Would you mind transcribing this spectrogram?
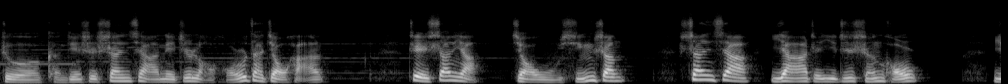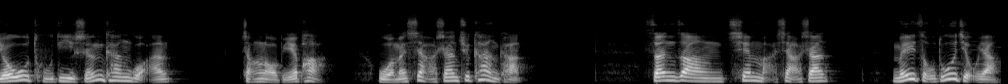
这肯定是山下那只老猴在叫喊。这山呀叫五行山，山下压着一只神猴。”由土地神看管，长老别怕，我们下山去看看。三藏牵马下山，没走多久呀，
